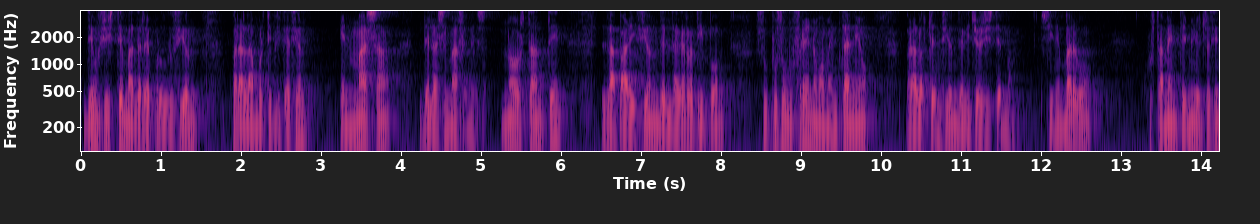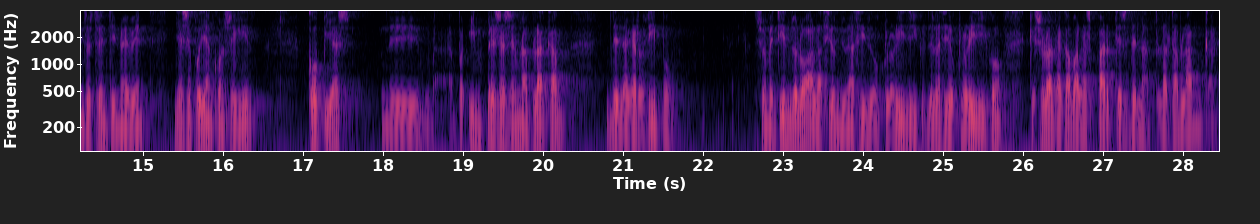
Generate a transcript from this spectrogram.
de un sistema de reproducción para la multiplicación en masa de las imágenes. No obstante, la aparición del daguerrotipo supuso un freno momentáneo para la obtención de dicho sistema. Sin embargo, justamente en 1839 ya se podían conseguir copias impresas en una placa de daguerrotipo. sometiéndolo a la acción de un ácido clorhídrico, del ácido clorhídrico que solo atacaba las partes de la plata blanca,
